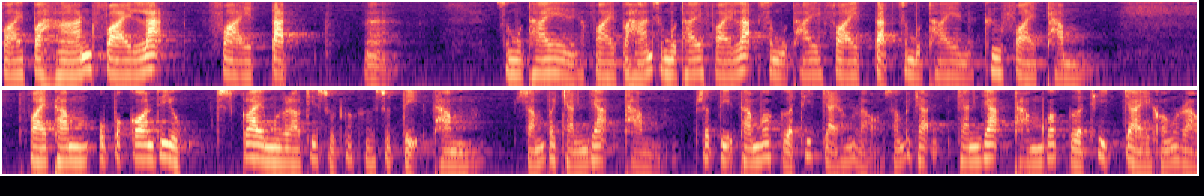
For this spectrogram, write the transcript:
ฝ่ายประหาร ฝ่ายละ ฝ่ายตัด สมุทัยฝ่ายประหารสมุทัยฝ่ายละสมุทัยฝ่ายตัดสมุทัยคือฝ่ายธรรม ฝ่ายธรรมอุปกรณ์ที่อยู่ใกล้มือเราที่สุดก็คือสติธรรม สัมปชัญญะธรรม สติธรรมก็เกิดที่ใจของเรา สัมปชัญญะธรรมก็เกิดที่ใจของเรา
